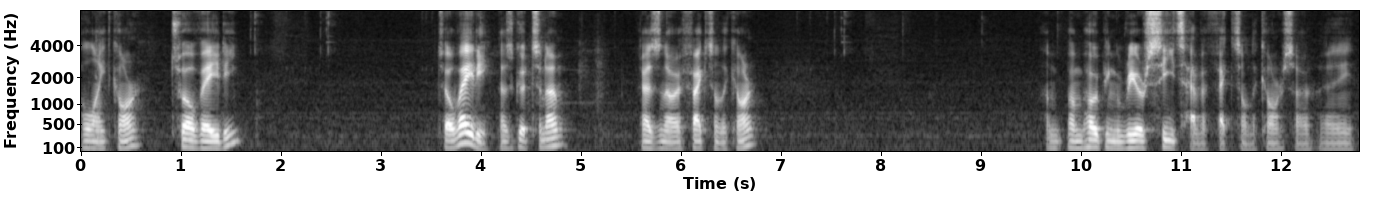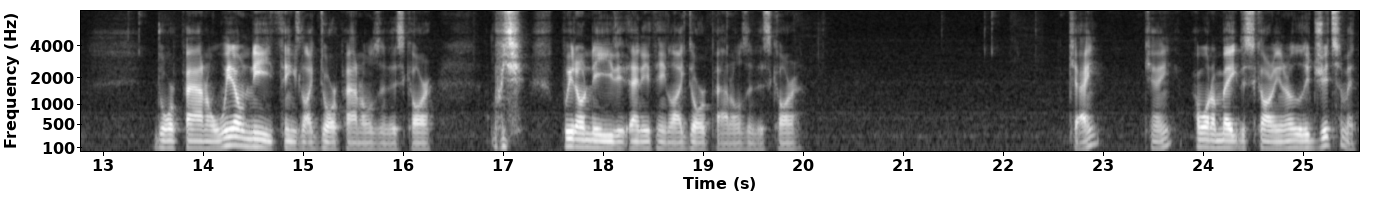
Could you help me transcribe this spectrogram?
light car. 1280. 1280, that's good to know. Has no effect on the car. I'm, I'm hoping rear seats have effects on the car, so... Uh, door panel, we don't need things like door panels in this car. We, we don't need anything like door panels in this car. Okay, okay. I want to make this car, you know, legitimate.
